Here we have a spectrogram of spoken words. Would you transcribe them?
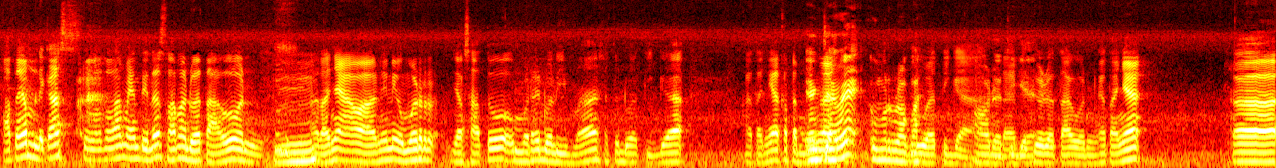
Katanya menikah setelah main Tinder selama 2 tahun. Hmm. Katanya awalnya nih umur yang satu umurnya 25, satu 23. Katanya ketemu Yang cewek umur berapa? 23. Oh, 23. Itu 2 tahun. Katanya eh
